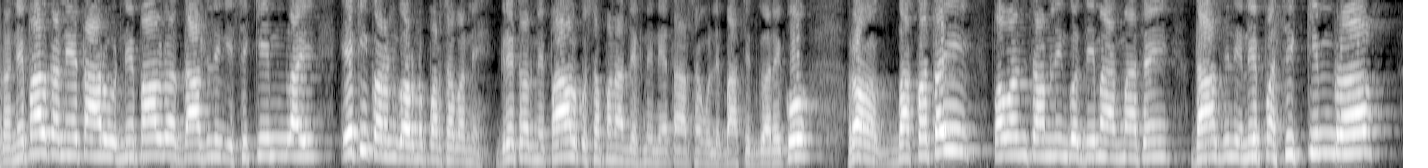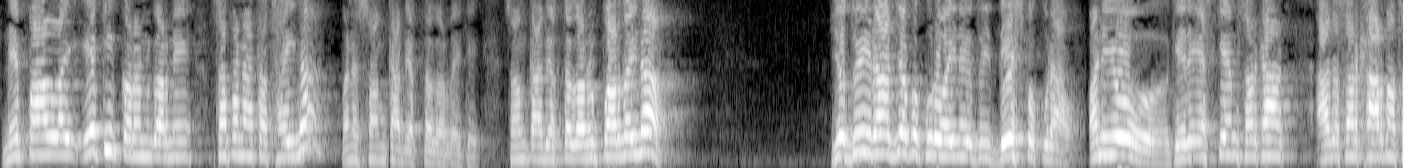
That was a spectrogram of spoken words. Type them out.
र नेपालका नेताहरू नेपाल र दार्जिलिङ सिक्किमलाई एकीकरण गर्नुपर्छ भन्ने ग्रेटर नेपालको सपना देख्ने नेताहरूसँग उसले बातचित गरेको र कतै पवन चामलिङको दिमागमा चाहिँ दार्जिलिङ नेपाल सिक्किम र नेपाललाई एकीकरण गर्ने सपना त छैन भनेर शङ्का व्यक्त गर्दै थिए। शङ्का व्यक्त गर्नु पर्दैन। यो दुई राज्यको कुरो होइन यो दुई देशको कुरा हो। अनि यो के अरे एसकेएम सरकार आज सरकारमा छ।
